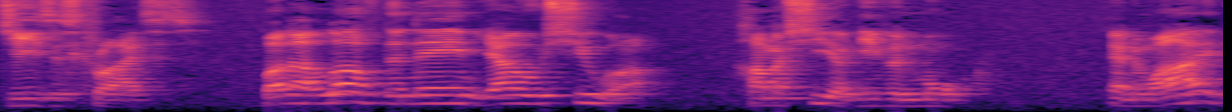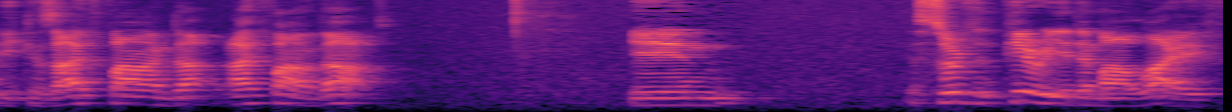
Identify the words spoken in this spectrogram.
Jesus Christ, but I love the name Yahushua HaMashiach even more. And why? Because I found out, I found out in a certain period in my life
